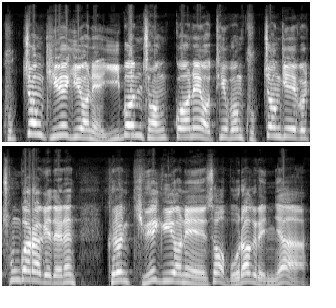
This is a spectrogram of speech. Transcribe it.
국정기획위원회 이번 정권의 어떻게 보면 국정계획을 총괄하게 되는 그런 기획위원회에서 뭐라 그랬냐?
